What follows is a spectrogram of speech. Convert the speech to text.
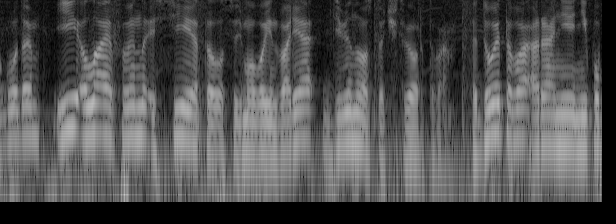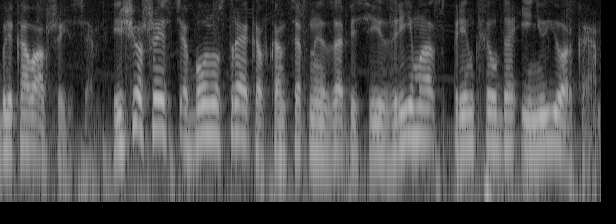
года, и Live in Seattle 7 января 1994. До этого ранее не публиковавшиеся. Еще шесть бонус-треков, концертные записи из Рима, Спрингфилда и Нью-Йорка.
